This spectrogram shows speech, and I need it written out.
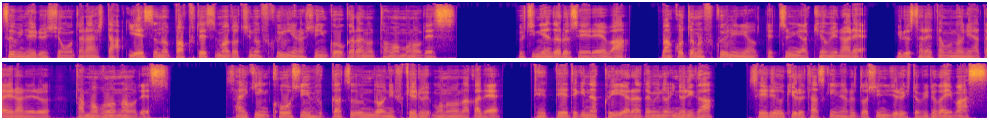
罪の許しをもたらしたイエスのバプテスマと血の福音への信仰からの賜物です。内に宿る精霊は、誠の福音によって罪が清められ、許された者に与えられる賜物なのです。最近、更新復活運動にふける者の中で、徹底的な悔い改めの祈りが、精霊を切る助けになると信じる人々がいます。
